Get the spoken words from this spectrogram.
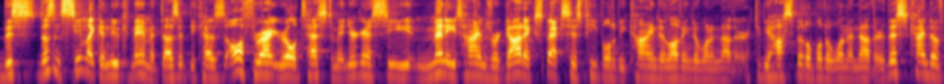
this doesn't seem like a new commandment, does it? Because all throughout your Old Testament, you're going to see many times where God expects his people to be kind and loving to one another, to be hospitable to one another. This kind of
